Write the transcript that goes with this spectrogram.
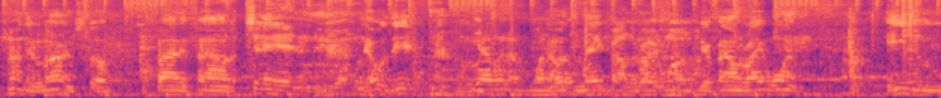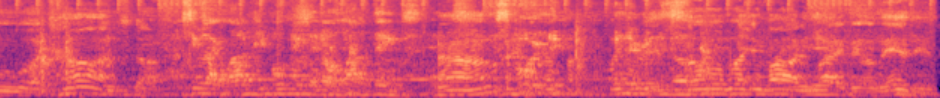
trying to learn stuff. I finally found a Chad, and that was it. Yeah, when I- when I that was the found the right one. They found the right one. He do a ton of stuff. Seems like a lot of people think they know a lot of things. Uh-huh. when There's so much involved in bodybuilding, isn't it?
